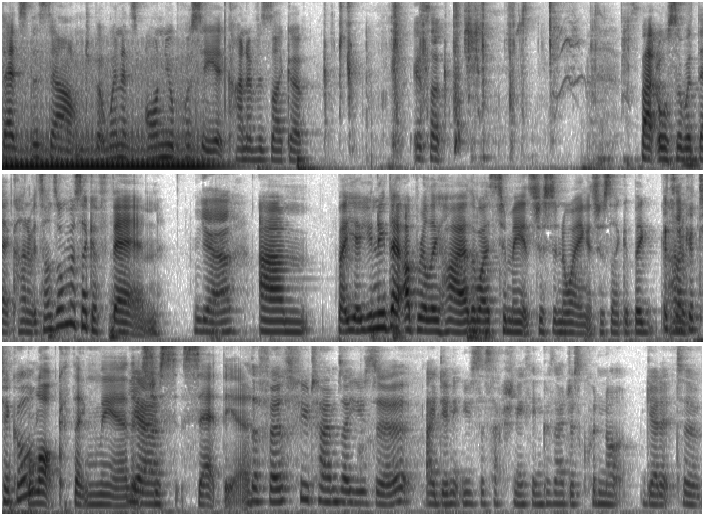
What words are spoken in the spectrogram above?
that's the sound. But when it's on your pussy, it kind of is like a, It's like, but also with that kind of, it sounds almost like a fan. yeah, Um, but yeah, you need that up really high. Otherwise, to me, it's just annoying. It's just like a big, it's like a tickle. block thing there that's Yeah. just sat there. The first few times I used it, I didn't use the suctiony thing because I just could not get it to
